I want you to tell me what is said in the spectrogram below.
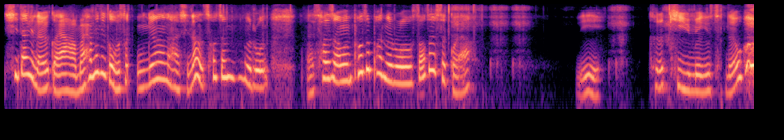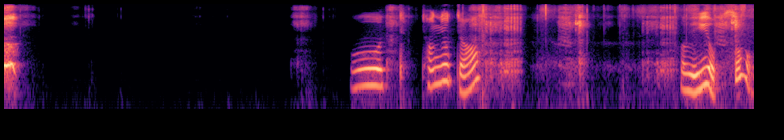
시장에 나올 거야. 아마 할머니가 운영하시는 서점으로 아, 서점은 표지판으로 써져 있을 거야. 왜 그렇게 유명했었나요? 오 정육점. 아, 왜이 없어?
